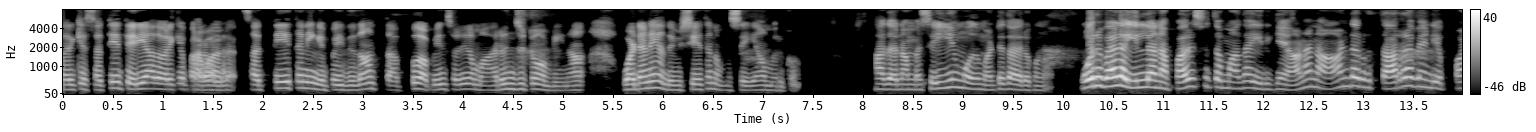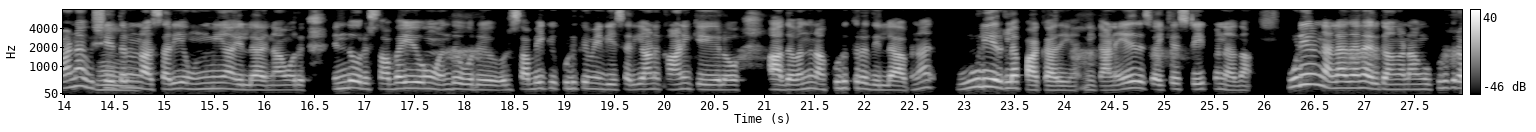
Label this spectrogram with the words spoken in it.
வரைக்கும் சத்தியம் தெரியாத வரைக்கும் பரவாயில்ல. சத்தியத்தை நீங்க இப்ப இதுதான் தப்பு அப்படின்னு சொல்லி நம்ம அறிஞ்சிட்டோம் அப்படின்னா உடனே அந்த விஷயத்த நம்ம செய்யாம இருக்கணும். அதை நம்ம செய்யும் போது மட்டும்தான் இருக்கணும். ஒருவேளை இல்ல நான் பரிசுத்தமா தான் இருக்கேன். ஆனா நான் ஆண்டவருக்கு தர வேண்டிய பண விஷயத்துல நான் சரியா உண்மையா இல்ல. நான் ஒரு எந்த ஒரு சபையும் வந்து ஒரு ஒரு சபைக்கு கொடுக்க வேண்டிய சரியான காணிக்கைகளோ அதை வந்து நான் கொடுக்கறது இல்ல அப்படின்னா ஊழியர்களை பார்க்காதீங்க. இன்னைக்கு அநேகர் வைக்கிற ஸ்டேட்மெண்ட் அதான். ஊழியர் நல்லா தானே இருக்காங்க. நாங்க கொடுக்குற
